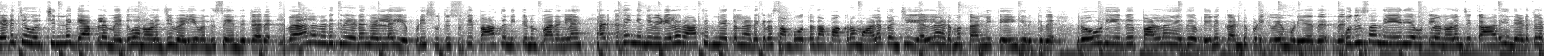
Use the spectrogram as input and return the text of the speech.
கிடைச்ச ஒரு சின்ன கேப்ல மெதுவா நுழைஞ்சு வெளியே வந்து சேர்ந்துட்டாரு. வேலை நடக்கிற இடங்கள்ல எப்படி சுத்தி சுத்தி பார்த்து நிக்கணும் பாருங்களேன். அடுத்தது இங்க இந்த வீடியோல ராத்திரி நேரத்தில் நடக்கிற சம்பவத்தை தான் பாக்குறோம் மழை பெஞ்சு எல்லா இடமும் தண்ணி தேங்கி இருக்குது. ரோடு எது பள்ளம் எது அப்படின்னு கண்டுபிடிக்கவே முடியாது. புதுசா அந்த ஏரியாவுக்குள்ள நுழைஞ்ச காரு இந்த இடத்துல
